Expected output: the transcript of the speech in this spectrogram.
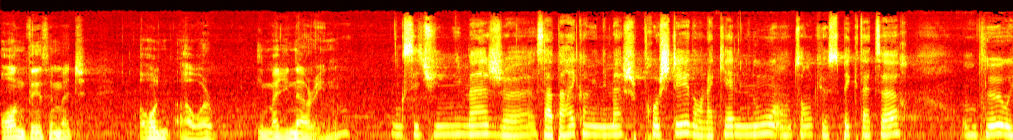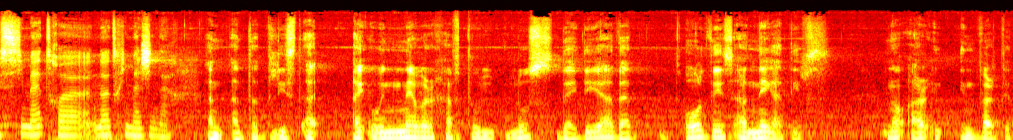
on this image all our imaginary. No? Donc c'est une image, euh, ça apparaît comme une image projetée dans laquelle nous, en tant que spectateurs, on peut aussi mettre euh, notre imaginaire. And, and at least I, I, we never have to lose the idea that all these are negatives, no, are in- inverted.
